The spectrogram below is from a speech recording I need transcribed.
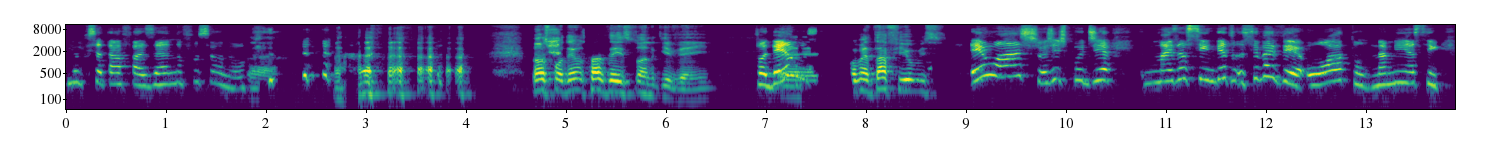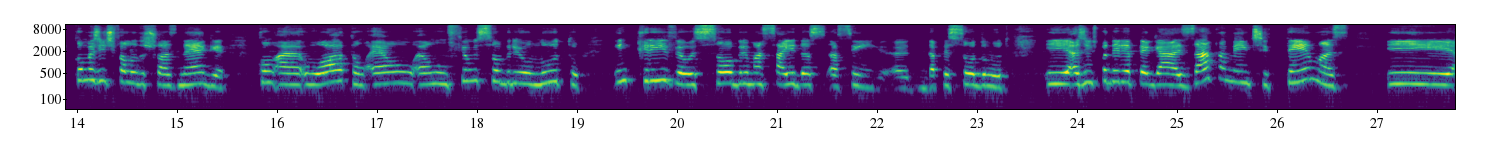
vi o que você estava fazendo, não funcionou. É. Nós podemos fazer isso no ano que vem. Podemos? É, comentar filmes. Eu acho, a gente podia, mas assim, dentro, você vai ver, o Otton, na minha, assim, como a gente falou do Schwarzenegger, com, a, o Otton é um, é um filme sobre o luto incrível sobre uma saída assim é, da pessoa do luto. E a gente poderia pegar exatamente temas e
